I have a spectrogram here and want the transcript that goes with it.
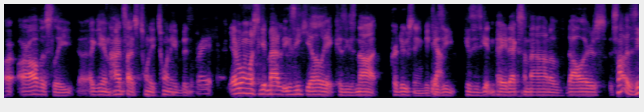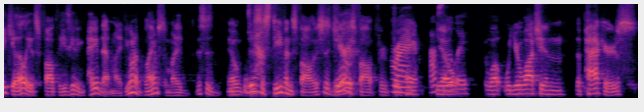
are, are obviously uh, again hindsight's twenty twenty, but Right. everyone wants to get mad at Ezekiel Elliott because he's not producing because he because he's getting paid X amount of dollars. It's not Ezekiel Elliott's fault that he's getting paid that money. If you want to blame somebody, this is you know this Yeah. is Stephen's fault. This is Yeah. Jerry's fault for, for Right. paying. Absolutely. Well, when you're watching the Packers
